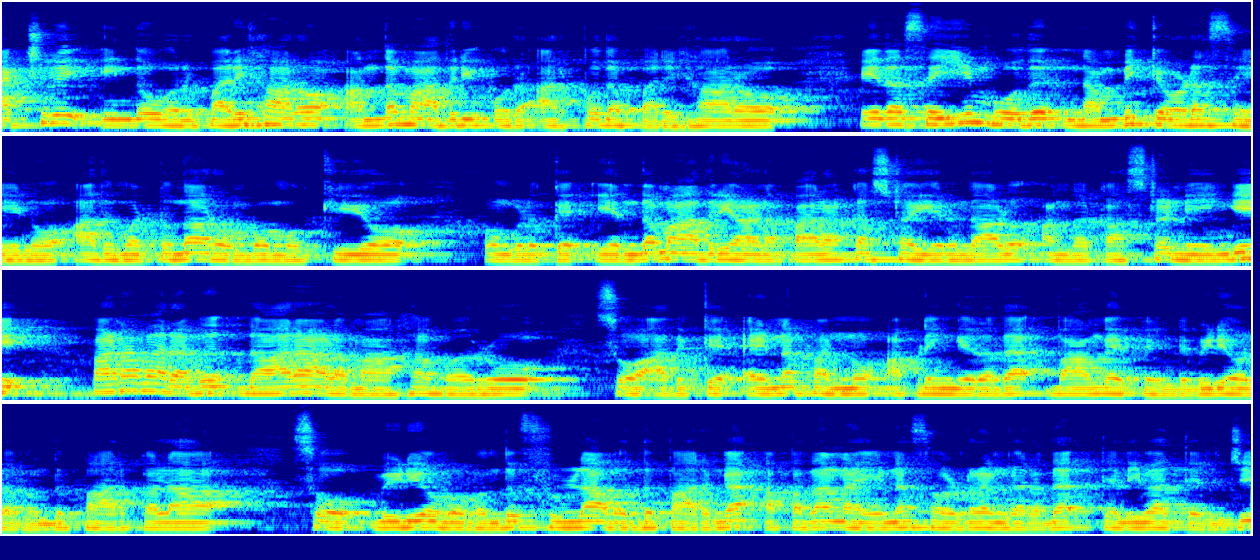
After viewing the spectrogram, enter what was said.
ஆக்சுவலி இந்த ஒரு பரிகாரம் அந்த மாதிரி ஒரு அற்புத பரிகாரம். இதை செய்யும்போது நம்பிக்கையோடு செய்யணும். அது மட்டும்தான் ரொம்ப முக்கியம். உங்களுக்கு எந்த மாதிரியான பண கஷ்டம் இருந்தாலும் அந்த கஷ்டம் நீங்கி பணவரவு தாராளமாக வரும். ஸோ அதுக்கு என்ன பண்ணும் அப்படிங்கிறத வாங்க இப்போ இந்த வீடியோவில் வந்து பார்க்கலாம். ஸோ வீடியோவை வந்து ஃபுல்லாக வந்து பாருங்கள் அப்போ தான் நான் என்ன சொல்கிறேங்கிறத தெளிவாக தெரிஞ்சு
